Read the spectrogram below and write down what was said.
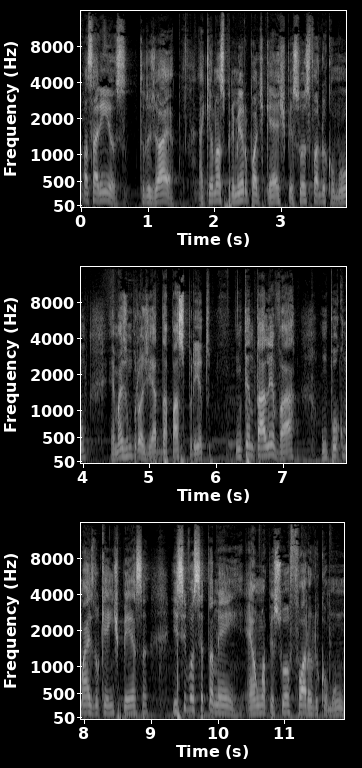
passarinhos, tudo jóia? Aqui é o nosso primeiro podcast, Pessoas Fora do Comum. É mais um projeto da Passo Preto em tentar levar um pouco mais do que a gente pensa. E se você também é uma pessoa fora do comum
